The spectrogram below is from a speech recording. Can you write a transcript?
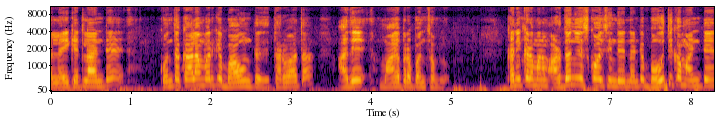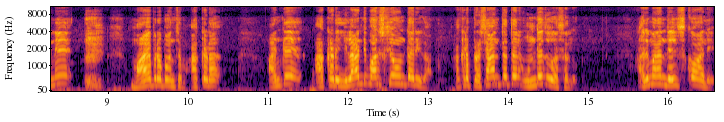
లైక్ ఎట్లా అంటే కొంతకాలం వరకే బాగుంటుంది. తర్వాత అదే మాయ ప్రపంచంలో. కానీ ఇక్కడ మనం అర్థం చేసుకోవాల్సింది ఏంటంటే భౌతికం అంటేనే మాయ ప్రపంచం. అక్కడ అంటే అక్కడ ఇలాంటి మనుషులే ఉంటారు ఇక. అక్కడ ప్రశాంతత ఉండదు అసలు. అది మనం తెలుసుకోవాలి.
